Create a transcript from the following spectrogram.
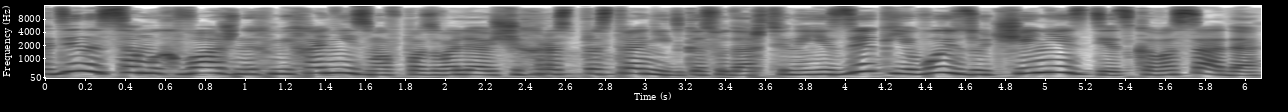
Один из самых важных механизмов, позволяющих распространить государственный язык – его изучение с детского сада.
